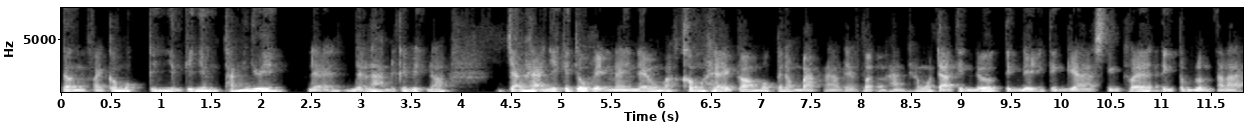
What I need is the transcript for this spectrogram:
cần phải có một cái, những cái nhân thắng duyên để để làm được cái việc đó chẳng hạn như cái tu viện này nếu mà không hề có một cái đồng bạc nào để vận hành không có trả tiền nước tiền điện tiền gas tiền thuế tiền tùm lum tà la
